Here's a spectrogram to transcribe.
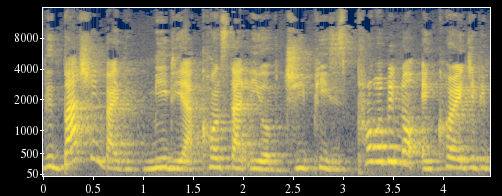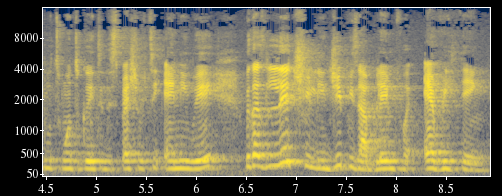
the bashing by the media constantly of GPs is probably not encouraging people to want to go into the specialty anyway because literally GPs are blamed for everything.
